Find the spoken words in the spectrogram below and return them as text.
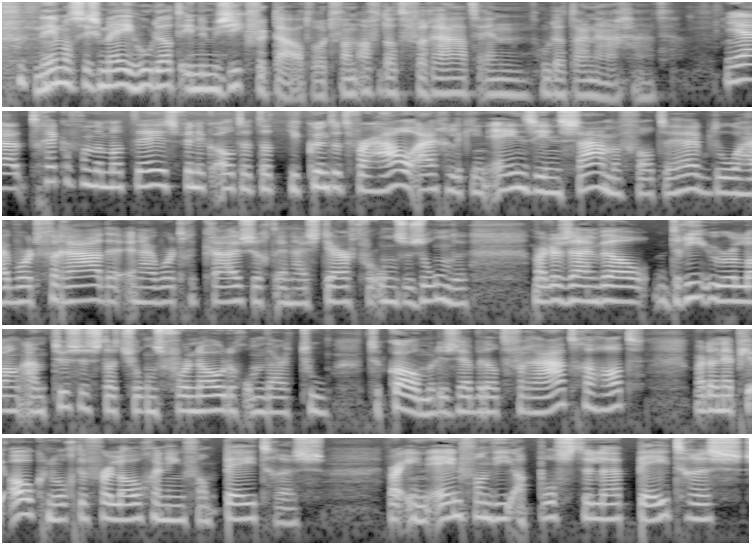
Neem ons eens mee hoe dat in de muziek vertaald wordt. Vanaf dat verraad en hoe dat daarna gaat. Ja, het gekke van de Matthäus vind ik altijd dat je kunt het verhaal eigenlijk in één zin samenvatten. Hè? Ik bedoel, hij wordt verraden en hij wordt gekruisigd en hij sterft voor onze zonde. Maar er zijn wel drie uur lang aan tussenstations voor nodig om daartoe te komen. Dus we hebben dat verraad gehad. Maar dan heb je ook nog de verlogening van Petrus waarin een van die apostelen, Petrus,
